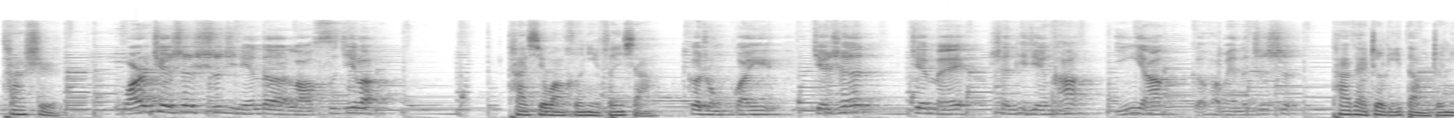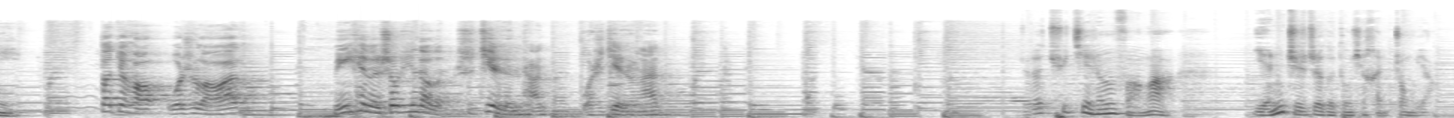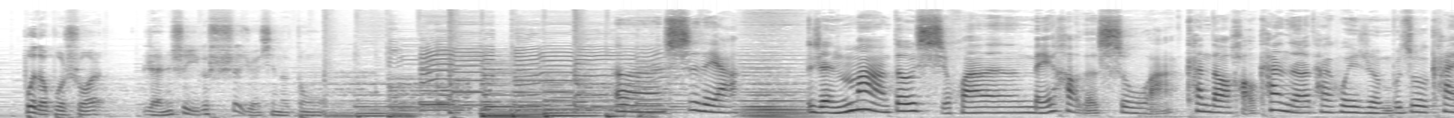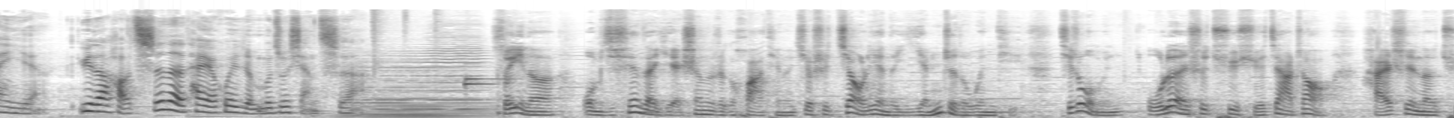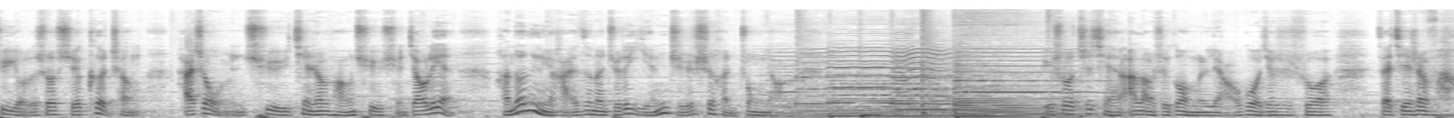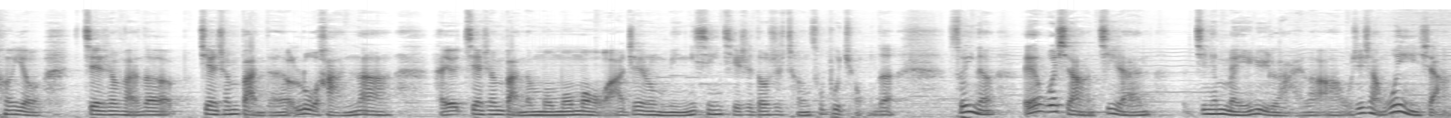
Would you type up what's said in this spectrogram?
他是玩健身十几年的老司机了，他希望和你分享各种关于健身、健美、身体健康、营养各方面的知识。他在这里等着你。大家好，我是老安。您现在收听到的是健人谈，我是健人安。觉得去健身房啊，颜值这个东西很重要。不得不说，人是一个视觉性的动物。嗯，是的呀，人嘛都喜欢美好的事物啊，看到好看的他会忍不住看一眼，遇到好吃的他也会忍不住想吃啊。所以呢，我们现在衍生的这个话题呢，就是教练的颜值的问题。其实我们无论是去学驾照，还是呢去有的时候学课程，还是我们去健身房去选教练，很多女孩子呢觉得颜值是很重要的。比如说，之前安老师跟我们聊过，就是说在健身房有健身房的健身版的鹿晗呐，还有健身版的某某某啊，这种明星其实都是层出不穷的。所以呢，哎，我想既然今天美女来了啊，我就想问一下，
